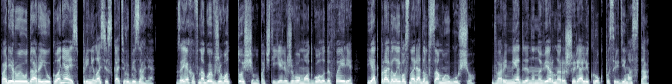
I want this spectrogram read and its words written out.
парируя удары и уклоняясь, принялась искать Рубизаля. Заехав ногой в живот тощему, почти еле живому от голода Фейри, я отправила его снарядом в самую гущу. Дворы медленно, но верно расширяли круг посреди моста.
